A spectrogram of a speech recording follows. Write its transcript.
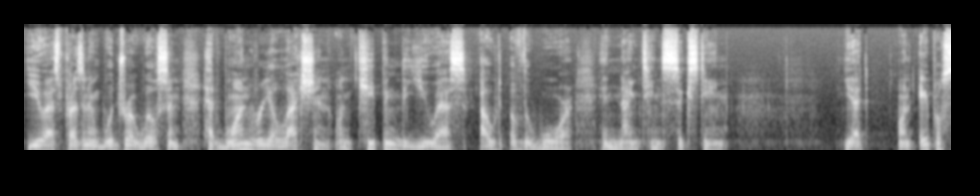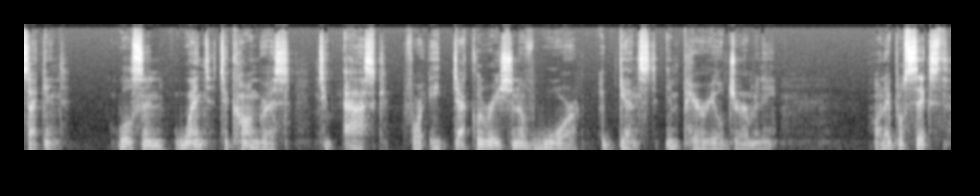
U.S. President Woodrow Wilson had won re election on keeping the U.S. out of the war in 1916. Yet, on April 2nd, Wilson went to Congress to ask for a declaration of war against Imperial Germany. On April 6th,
